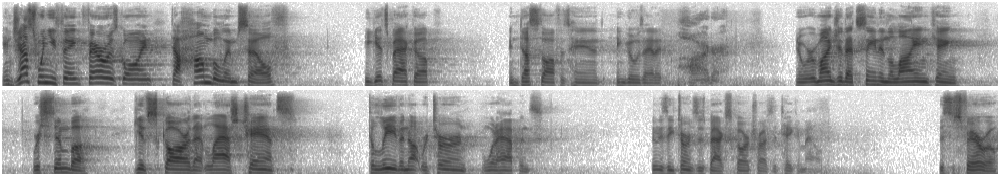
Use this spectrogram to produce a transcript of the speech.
And just when you think Pharaoh is going to humble himself, he gets back up and dusts off his hand and goes at it harder. You know, it reminds you of that scene in The Lion King where Simba gives Scar that last chance to leave and not return. And what happens? As soon as he turns his back, Scar tries to take him out. This is Pharaoh.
